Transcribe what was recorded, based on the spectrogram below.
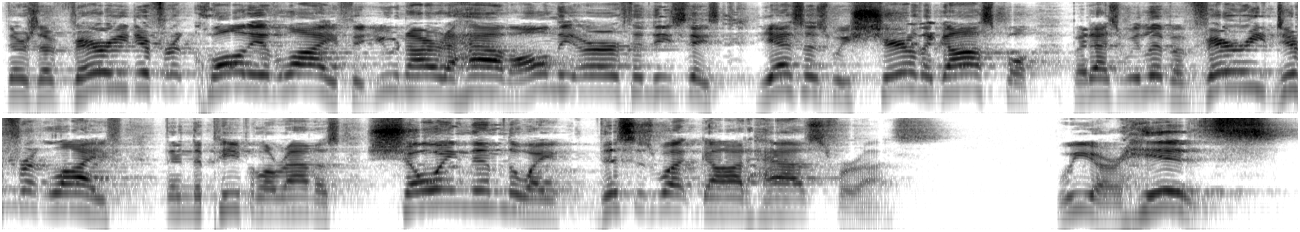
There's a very different quality of life that you and I are to have on the earth in these days. Yes, as we share the gospel, but as we live a very different life than the people around us, showing them the way. This is what God has for us. We are His.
